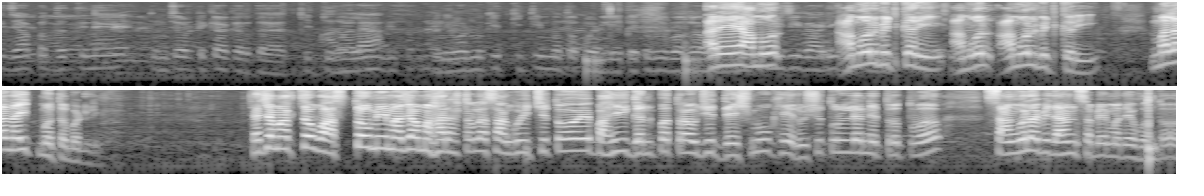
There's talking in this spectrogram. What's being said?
ते ज्या पद्धतीने तुमच्यावर टीका करतात की तुम्हाला निवडणुकीत किती मतं पडली ते तुम्ही बघा. अरे अमोल अमोल मिटकरी अमोल अमोल मिटकरी मला नाहीत मतं पडली. त्याच्या मागचं वास्तव मी माझ्या महाराष्ट्राला सांगू इच्छितो आहे भाई गणपतरावजी देशमुख हे ऋषितुल्य नेतृत्व सांगोला विधानसभेमध्ये होतं.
